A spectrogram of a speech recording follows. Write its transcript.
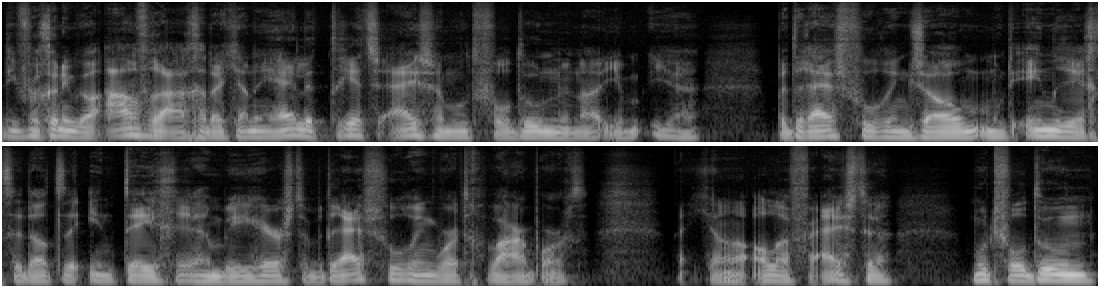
die vergunning wil aanvragen, dat je aan een hele trits eisen moet voldoen. En dat je, je bedrijfsvoering zo moet inrichten dat de integere en beheerste bedrijfsvoering wordt gewaarborgd. Dat je aan alle vereisten moet voldoen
